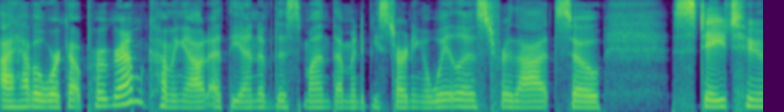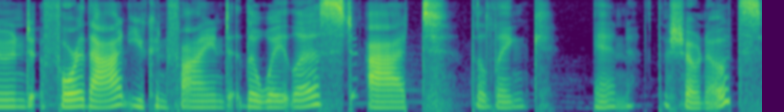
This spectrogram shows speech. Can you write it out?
I have a workout program coming out at the end of this month. I'm going to be starting a waitlist for that. So, stay tuned for that. You can find the waitlist at the link in the show notes.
